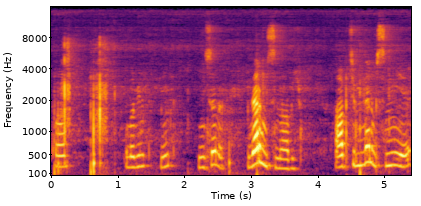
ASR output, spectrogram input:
Tamam. Buna bin. Bin. Binsene. Biner misin abicim? Abicim biner misin? Niye?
